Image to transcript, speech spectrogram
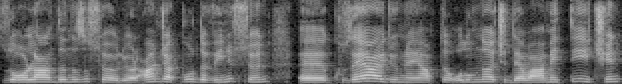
zorlandığınızı söylüyor. Ancak burada Venüs'ün e, Kuzey Ay düğümüne yaptığı olumlu açı devam ettiği için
